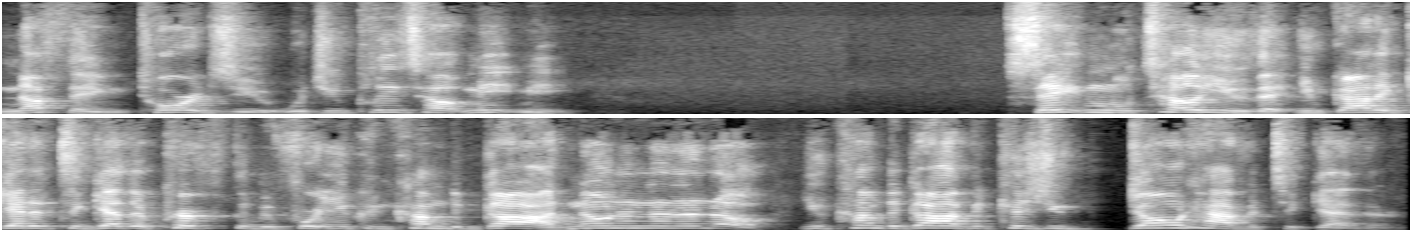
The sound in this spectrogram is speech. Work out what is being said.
nothing towards you. Would you please help meet me? Satan will tell you that you've got to get it together perfectly before you can come to God. No, no, no, no, no. You come to God because you don't have it together.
